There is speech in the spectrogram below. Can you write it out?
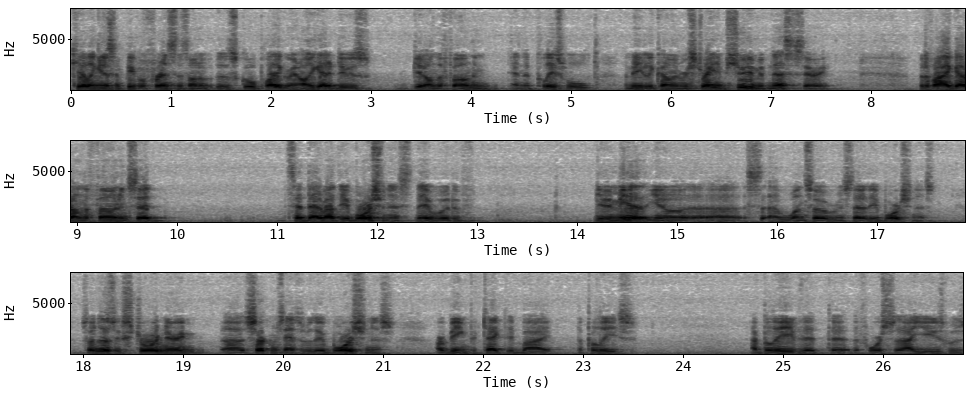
killing innocent people, for instance, on a, the school playground, all you got to do is get on the phone and, and the police will immediately come and restrain him, shoot him if necessary. But if I got on the phone and said, said that about the abortionist, they would have given me a, you know, a, a once-over instead of the abortionist. So in those extraordinary uh, circumstances where the abortionists are being protected by the police, I believe that the, the force that I used was,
